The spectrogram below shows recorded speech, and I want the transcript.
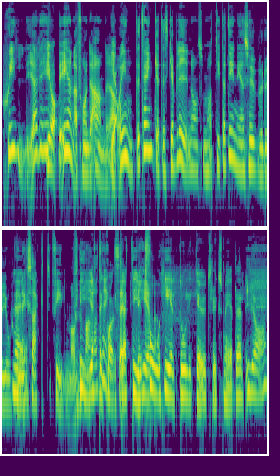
skilja det, Ja. det ena från det andra Ja. och inte tänka att det ska bli någon som har tittat in i ens huvud och gjort en Nej. exakt film av hur det man har tänkt sig jättekorkat, det är ju två helt olika uttrycksmedel. Ja,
